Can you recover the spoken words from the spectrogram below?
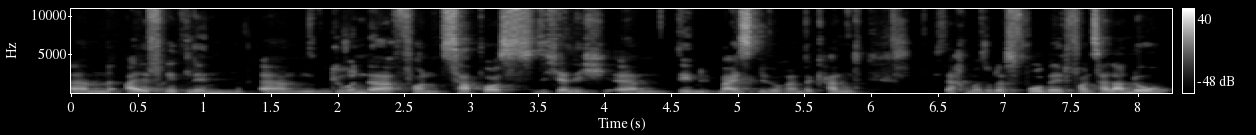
ähm, Alfred Lin, ähm, Gründer von Zappos, sicherlich ähm, den meisten Hörern bekannt. Ich sage mal so das Vorbild von Zalando.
